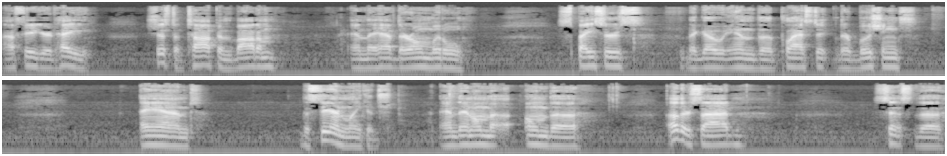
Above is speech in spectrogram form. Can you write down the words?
I figured, hey, it's just a top and bottom, and they have their own little spacers that go in the plastic, their bushings, and the steering linkage. And then on the on the other side, since the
